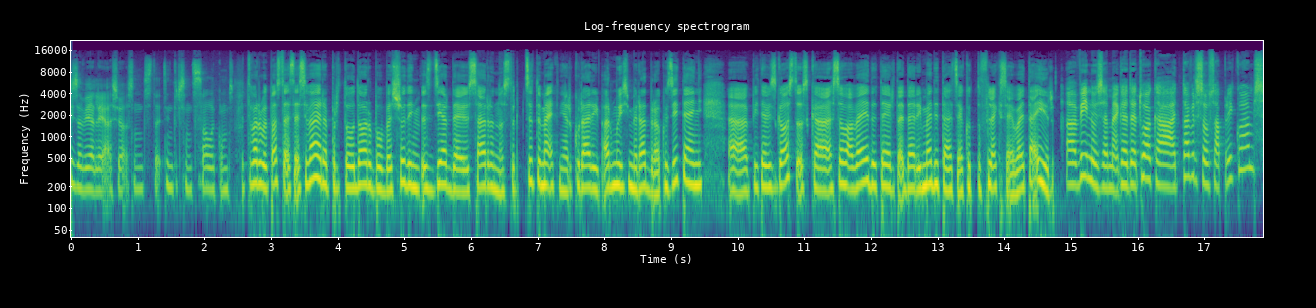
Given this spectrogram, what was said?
izavēlējās, jo tas tāds interesants salikums. Bet varbūt pastāsties vairāk par to darbu, bet šodien es dzirdēju sarunu starp citu meitiņu, ar kur arī ar mums ir atbraukusi ziteņi, uh, pie tevis gastos, ka savā veidā te ir tāda arī meditācija, kur tu fleksē, vai tā ir? Uh, Viennozīmē, ka to, ka tev ir savs aprīkojums,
